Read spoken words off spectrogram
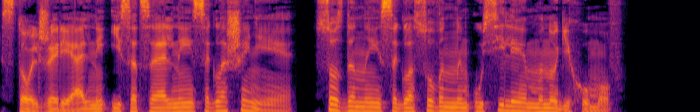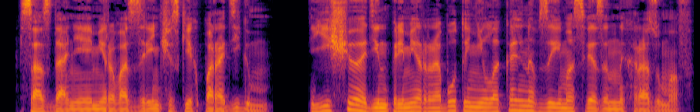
Столь же реальны и социальные соглашения, созданные согласованным усилием многих умов. Создание мировоззренческих парадигм еще один пример работы нелокально взаимосвязанных разумов.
